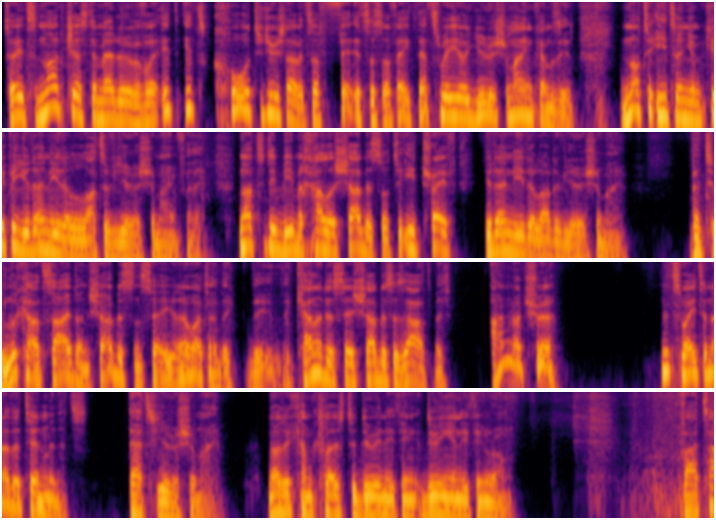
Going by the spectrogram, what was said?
So it's not just a matter of it, it's core to Jewish life. It's a it's a safek. That's where your Yerushalayim comes in. Not to eat on Yom Kippur, you don't need a lot of Yerushalayim for that. Not to be Mechal Shabbos or to eat treif, you don't need a lot of Yerushalayim. But to look outside on Shabbos and say, you know what, uh, the, the, the calendar says Shabbos is out, but I'm not sure. Let's wait another 10 minutes. That's Yerushalayim. Not to come close to do anything, doing anything wrong. And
